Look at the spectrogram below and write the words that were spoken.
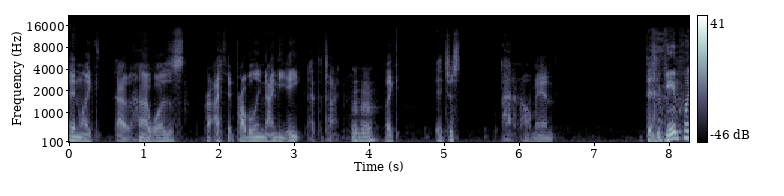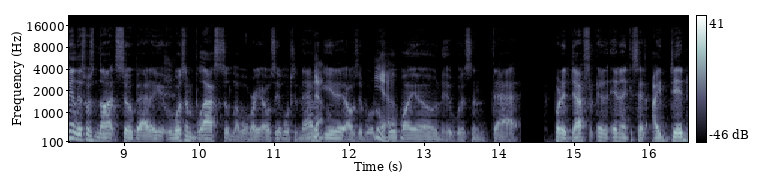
And like that was I think probably 98 at the time. Mm-hmm. Like it just I don't know, man. The gameplay on this was not so bad. Like, It wasn't Blasto level, right? I was able to navigate it. I was able to Yeah. hold my own. It wasn't that, but it definitely. And like I said, I did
